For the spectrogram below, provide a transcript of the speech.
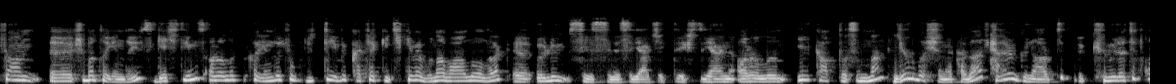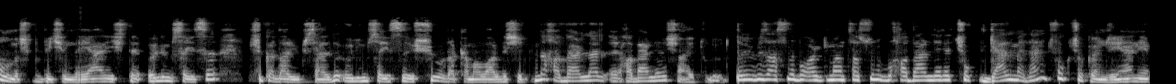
şu an e, Şubat ayındayız. Geçtiğimiz Aralık ayında çok ciddi bir kaçak içki ve buna bağlı olarak e, ölüm silsilesi gerçekleşti. Yani Aralık'ın ilk haftasından yılbaşına kadar her gün artık bir kümülatif olmuş bu biçimde. Yani işte ölüm sayısı şu kadar yükseldi, ölüm sayısı şu rakama vardı şeklinde haberler e, haberlere şahit oluyordu. Tabii biz aslında bu argümantasyonu bu haberlere çok gelmeden çok çok önce yani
